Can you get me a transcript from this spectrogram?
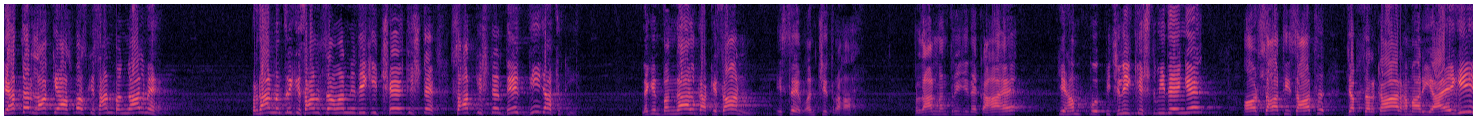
तिहत्तर लाख के आसपास किसान बंगाल में हैं। प्रधानमंत्री किसान सम्मान निधि की छह किस्तें सात किस्तें दे दी जा चुकी हैं। लेकिन बंगाल का किसान इससे वंचित रहा है। प्रधानमंत्री जी ने कहा है कि हम पिछली किस्त भी देंगे और साथ ही साथ जब सरकार हमारी आएगी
